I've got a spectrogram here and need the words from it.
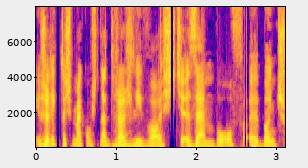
Jeżeli ktoś ma jakąś nadwrażliwość zębów y, bądź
